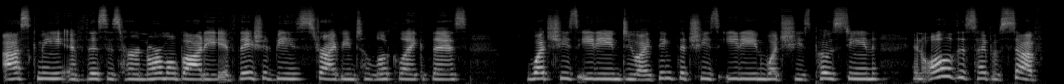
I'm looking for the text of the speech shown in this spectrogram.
ask me if this is her normal body, if they should be striving to look like this, what she's eating, do I think that she's eating what she's posting, and all of this type of stuff.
